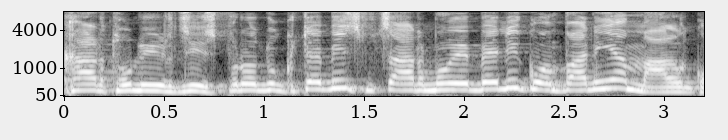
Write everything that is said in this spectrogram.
ქართული რძის პროდუქტების მწარმოებელი კომპანია მალკო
